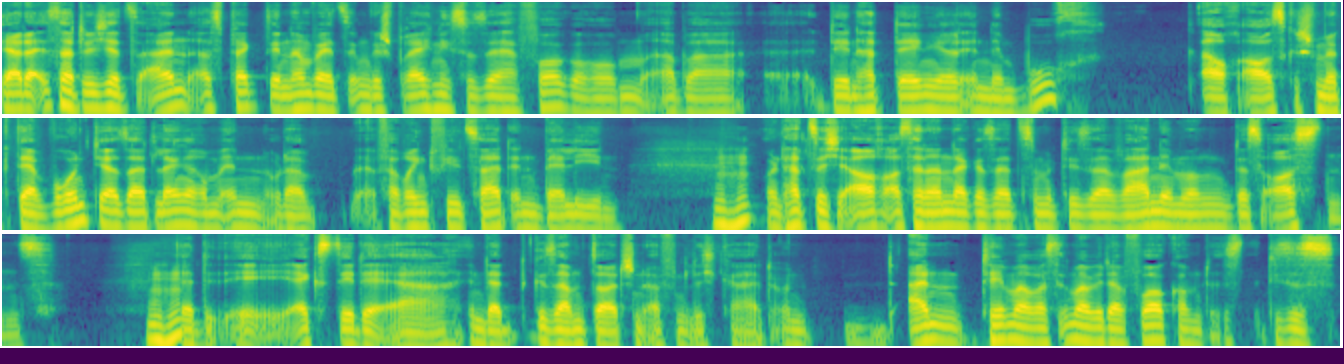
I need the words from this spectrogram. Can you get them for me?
Ja, da ist natürlich jetzt ein Aspekt, den haben wir jetzt im Gespräch nicht so sehr hervorgehoben, aber äh, den hat Daniel in dem Buch auch ausgeschmückt. Der wohnt ja seit längerem in oder verbringt viel Zeit in Berlin Mhm. und hat sich auch auseinandergesetzt mit dieser Wahrnehmung des Ostens, Mhm. der D- Ex-DDR in der gesamtdeutschen Öffentlichkeit. Und ein Thema, was immer wieder vorkommt, ist dieses,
